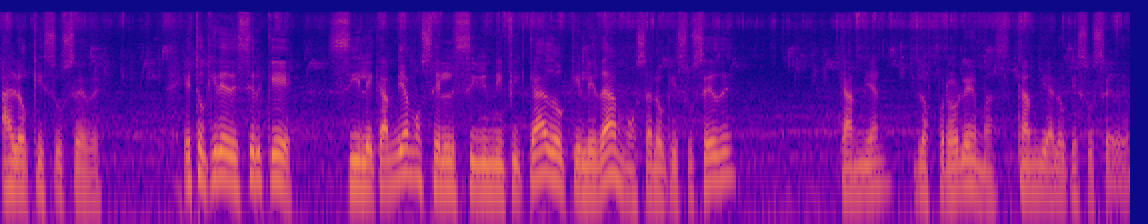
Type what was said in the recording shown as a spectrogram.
a lo que sucede. Esto quiere decir que si le cambiamos el significado que le damos a lo que sucede, cambian los problemas, cambia lo que sucede.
